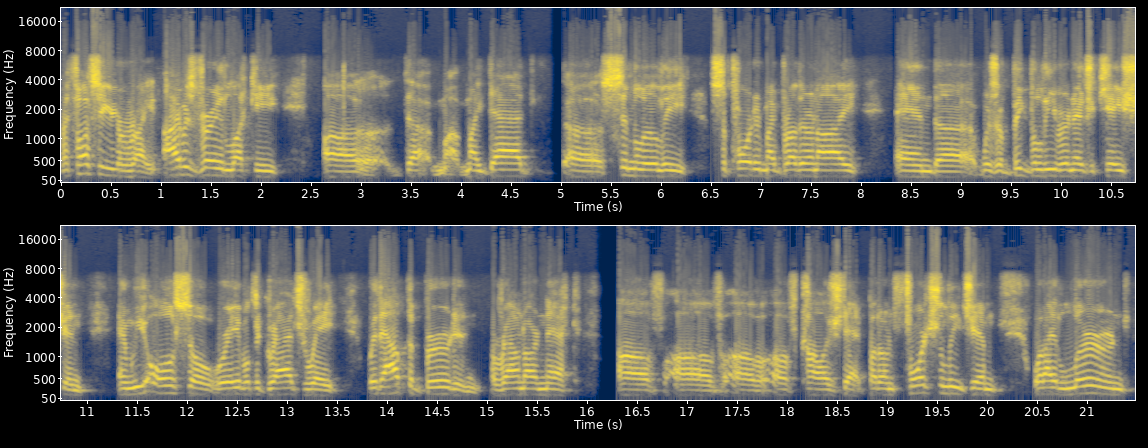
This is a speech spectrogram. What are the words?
my thoughts are you're right. I was very lucky uh, that my, my dad uh, similarly supported my brother and I and uh, was a big believer in education. And we also were able to graduate without the burden around our neck of, of, of, of, college debt. But unfortunately, Jim, what I learned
